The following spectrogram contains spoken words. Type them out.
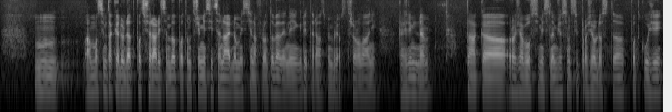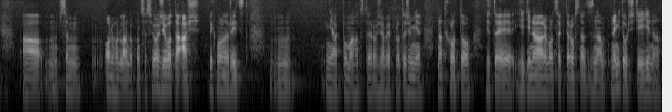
Mm, a musím také dodat, pod Šera, když jsem byl potom tři měsíce na jednom místě na frontové linii, kdy teda jsme byli ostřelováni každým dnem, tak uh, Rožavou si myslím, že jsem si prožil dost uh, pod kůži a um, jsem odhodlán do konce svého života, až bych mohl říct, um, nějak pomáhat té Rožavě, protože mě nadchlo to, že to je jediná revoluce, kterou snad znám. Není to určitě jediná,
